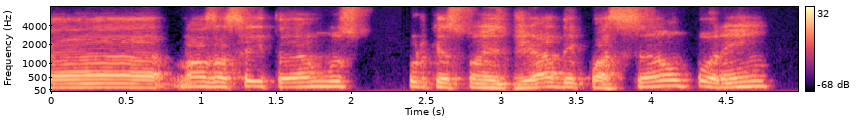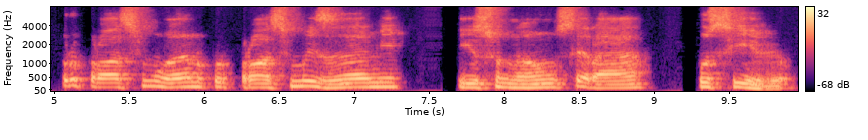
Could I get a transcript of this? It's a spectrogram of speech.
uh, nós aceitamos por questões de adequação, porém, para o próximo ano, para o próximo exame, isso não será possível.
